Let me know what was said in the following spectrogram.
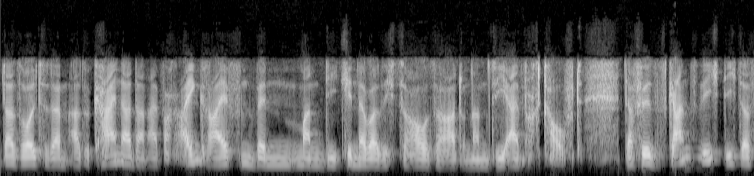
da sollte dann also keiner dann einfach eingreifen, wenn man die Kinder bei sich zu Hause hat und dann sie einfach tauft. Dafür ist es ganz wichtig, dass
